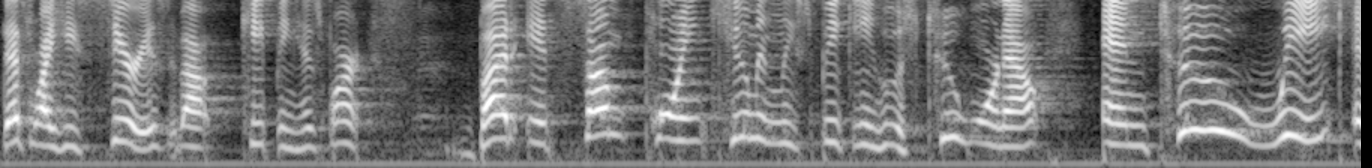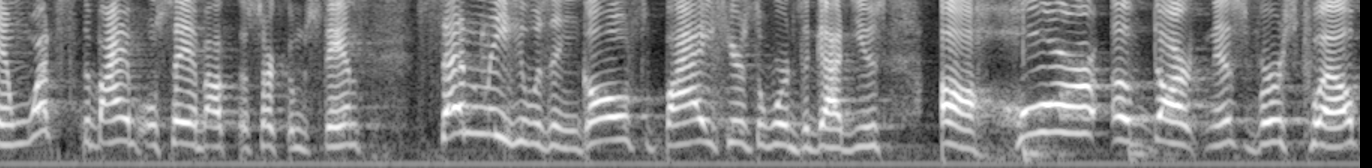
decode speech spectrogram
That's why he's serious about keeping his part. But at some point, humanly speaking, who is too worn out and too weak. And what's the Bible say about the circumstance? Suddenly he was engulfed by, here's the words that God used, a horror of darkness, verse 12.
